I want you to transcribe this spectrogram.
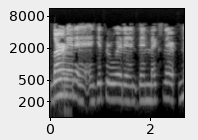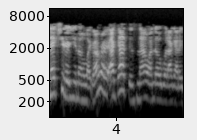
learn it and, and get through it. And then next year, next year, you know, like all right, I got this. Now I know what I got to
